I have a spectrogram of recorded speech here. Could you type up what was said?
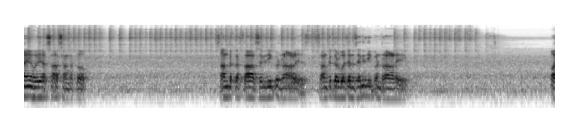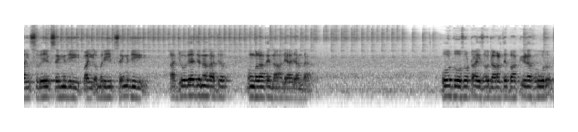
ਐ ਹੋਇਆ ਸਾਧ ਸੰਗਤ ਸੰਤ ਕਰਤਾਰ ਸਿੰਘ ਜੀ ਪਿੰਡਰਾਂ ਵਾਲੇ ਸੰਤ ਗੁਰਬਚਨ ਸਿੰਘ ਜੀ ਪਿੰਡਰਾਂ ਵਾਲੇ ਭਾਈ ਸਵੇਗ ਸਿੰਘ ਜੀ, ਭਾਈ ਅਮਰੀਕ ਸਿੰਘ ਜੀ, ਅੱਜ ਉਹਦੇ ਆ ਜਿਨ੍ਹਾਂ ਦਾ ਅੱਜ ਉਂਗਲਾਂ ਤੇ ਨਾਂ ਲਿਆ ਜਾਂਦਾ। ਹੈ। ਹੋਰ 200 250 ਡਾਲ ਤੇ ਬਾਕੀ ਜਿਹੜਾ ਹੋਰ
